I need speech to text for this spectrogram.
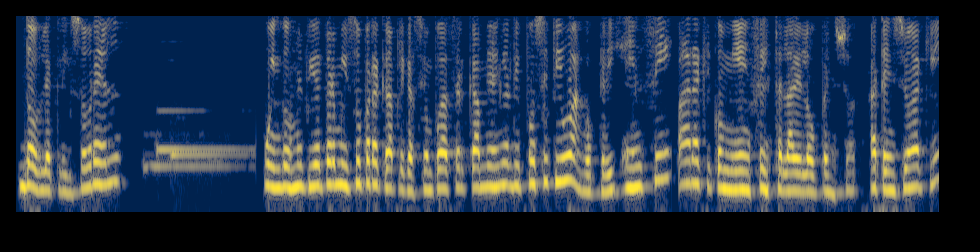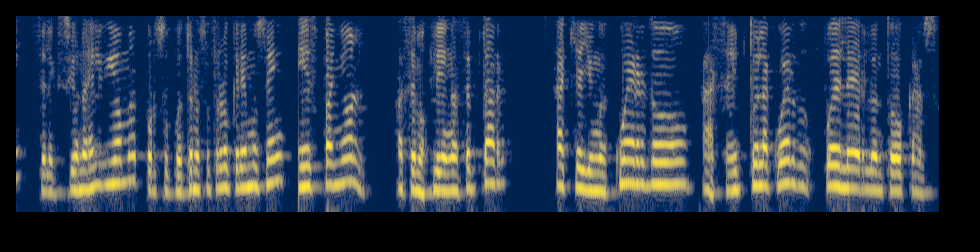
Doble clic sobre él, Windows me pide permiso para que la aplicación pueda hacer cambios en el dispositivo, hago clic en sí para que comience a instalar el OpenShot. Atención aquí, seleccionas el idioma, por supuesto nosotros lo queremos en español. Hacemos clic en aceptar Aquí hay un acuerdo, acepto el acuerdo, puedes leerlo en todo caso.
